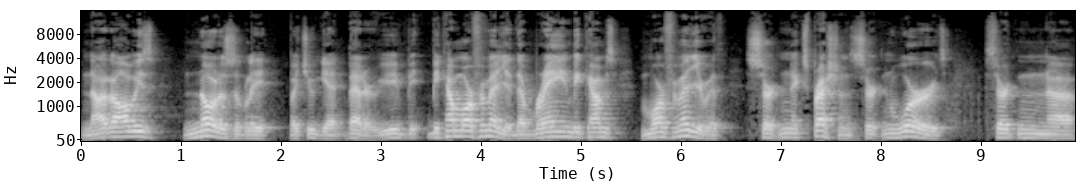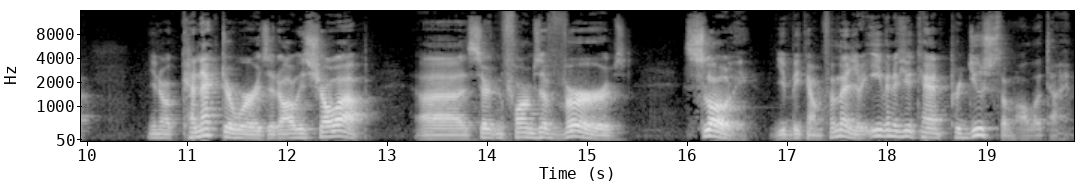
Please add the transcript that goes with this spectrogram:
Not always noticeably, but you get better. You be- become more familiar. The brain becomes more familiar with certain expressions, certain words, certain uh, you know connector words that always show up, uh, certain forms of verbs. Slowly, you become familiar, even if you can't produce them all the time.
